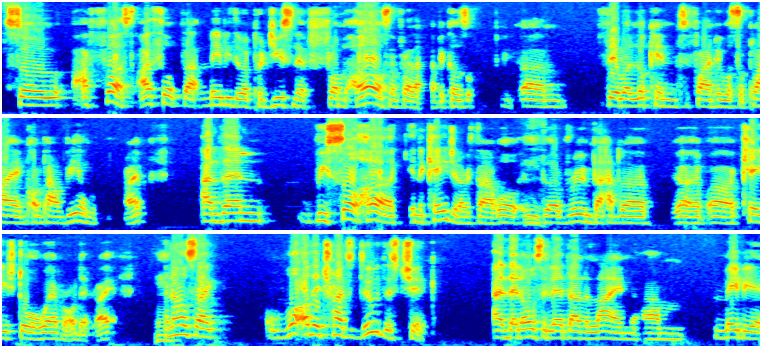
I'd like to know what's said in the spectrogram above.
So at first, I thought that maybe they were producing it from her or something like that because um, they were looking to find who was supplying Compound V, right? And then we saw her in the cage and everything. Well, in the room that had a, a, a cage door, or whatever, on it, right? And I was like, what are they trying to do with this chick? And then also led down the line, um, maybe,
